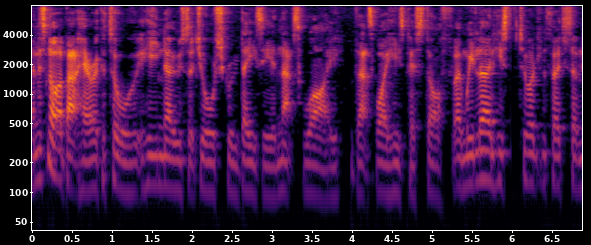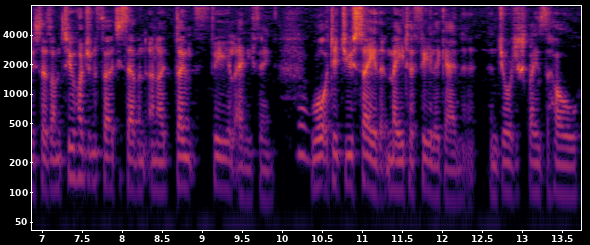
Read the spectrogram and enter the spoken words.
And it's not about Herrick at all. He knows that George screwed Daisy, and that's why. That's why he's pissed off. And we learn he's 237. He says, I'm 237 and I don't feel anything. Mm. What did you say that made her feel again? And George explains the whole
